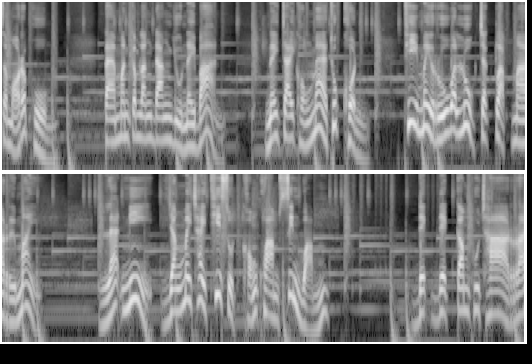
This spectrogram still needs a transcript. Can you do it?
สมรภูมิ แต่มันกำลังดังอยู่ในบ้าน ในใจของแม่ทุกคนที่ไม่รู้ว่าลูกจะกลับมาหรือไม่ และนี่ยังไม่ใช่ที่สุดของความสิ้นหวัง เด็กๆกัมพูชาไร้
